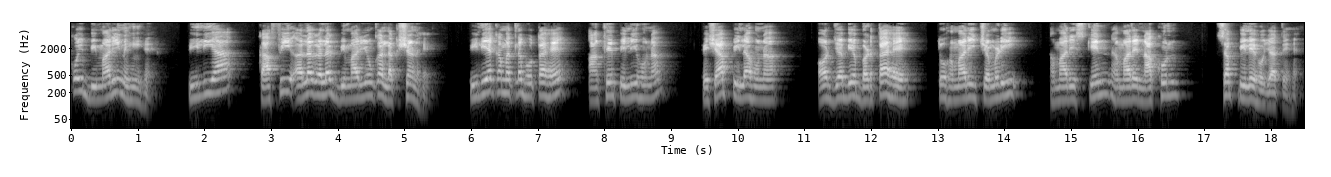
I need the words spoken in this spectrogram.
कोई बीमारी नहीं है। पीलिया काफ़ी अलग अलग बीमारियों का लक्षण है। पीलिया का मतलब होता है आँखें पीली होना, पेशाब पीला होना, और जब ये बढ़ता है तो हमारी चमड़ी, हमारी स्किन, हमारे नाखून सब पीले हो जाते हैं।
